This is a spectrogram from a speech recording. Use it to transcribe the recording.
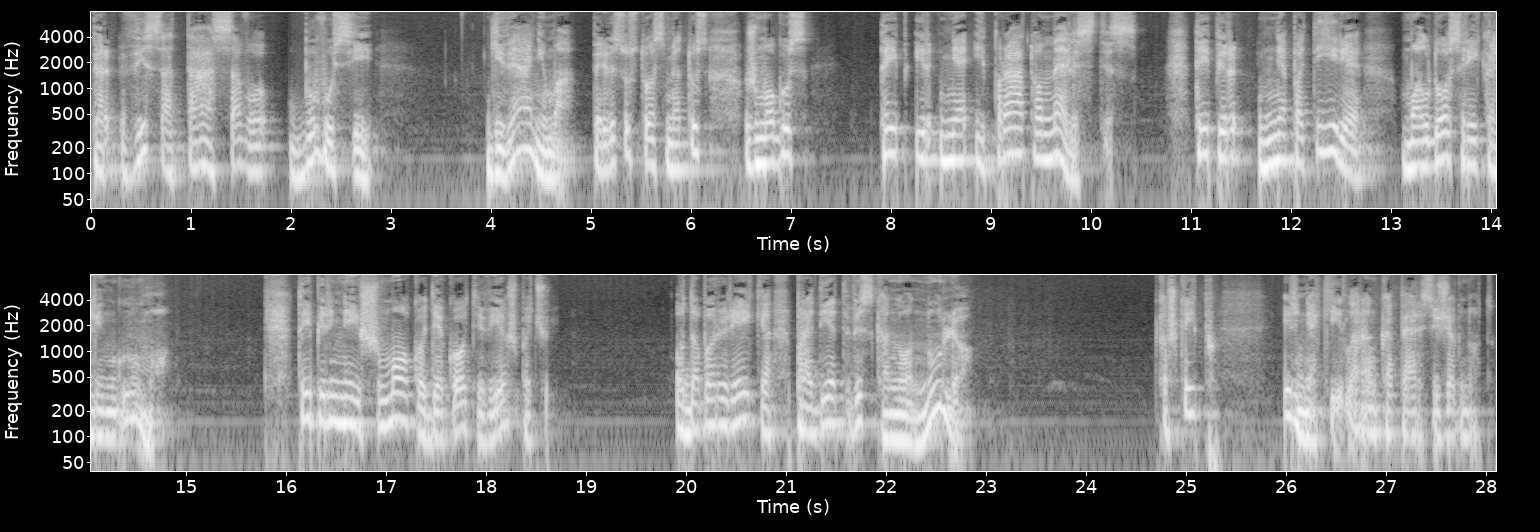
per visą tą savo buvusį gyvenimą, per visus tuos metus žmogus taip ir neįprato melstis, taip ir nepatyrė maldos reikalingumo, taip ir neišmoko dėkoti viešpačiui. O dabar reikia pradėti viską nuo nulio. Kažkaip ir nekyla ranka persižegnot.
